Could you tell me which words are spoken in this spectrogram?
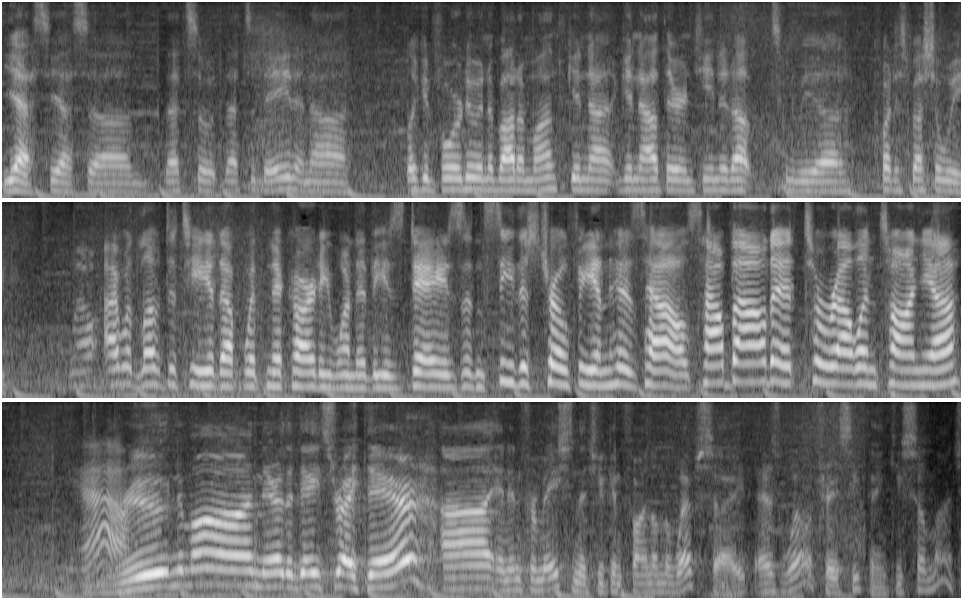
Yes, yes. Um, that's a, that's a date, and uh, looking forward to it in about a month. Getting out, getting out there and teeing it up. It's going to be uh, quite a special week. Well, I would love to tee it up with Nick Hardy one of these days and see this trophy in his house. How about it, Terrell and Tanya? Yeah. Rooting them on. There are the dates right there, uh, and information that you can find on the website as well. Tracy, thank you so much.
